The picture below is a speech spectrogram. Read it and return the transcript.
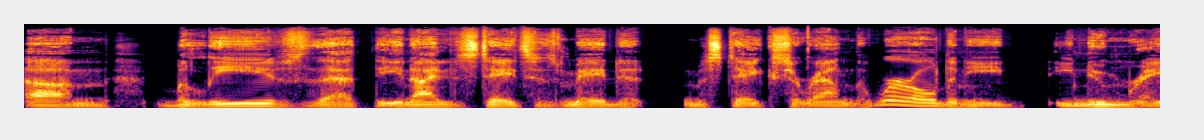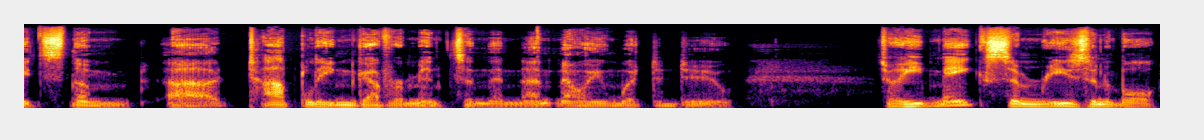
um, believes that the United States has made mistakes around the world, and he enumerates them, uh, toppling governments and then not knowing what to do. So he makes some reasonable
